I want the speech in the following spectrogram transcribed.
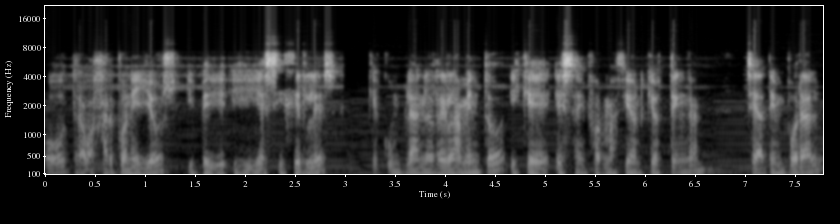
o trabajar con ellos y, exigirles que cumplan el reglamento y que esa información que obtengan sea temporal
